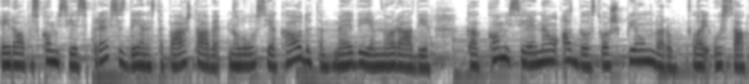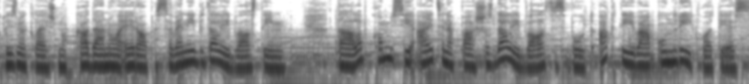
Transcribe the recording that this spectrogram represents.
Eiropas komisijas preses dienesta pārstāve Lūsija Kaudata mēdījiem norādīja, ka komisijai nav atbilstošu pilnvaru, lai uzsāktu izmeklēšanu kādā no Eiropas Savienības dalību valstīm. Tālāk komisija aicina pašas dalību valstis būt aktīvām un rīkoties.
